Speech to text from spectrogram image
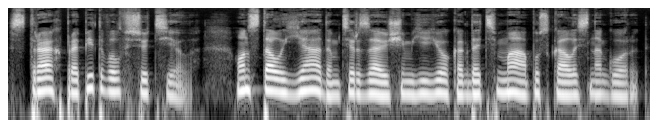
Страх пропитывал все тело. Он стал ядом, терзающим ее, когда тьма опускалась на город.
